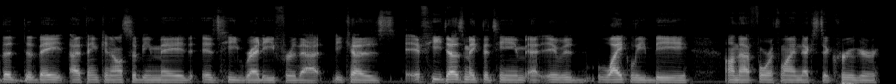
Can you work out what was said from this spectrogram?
the debate I think can also be made is he ready for that because if he does make the team, it would likely be on that fourth line next to Kruger.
